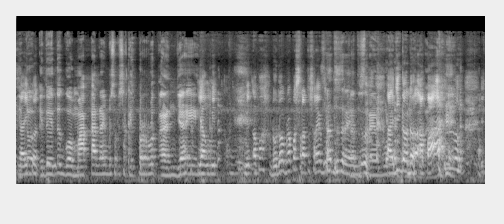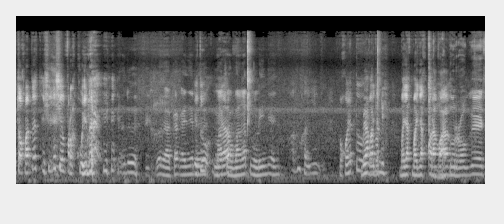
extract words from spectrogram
nggak itu, ikut itu itu gue makan tapi besok sakit perut anjay yang mit mit apa dodol berapa seratus ribu Seratus ribu. seratus ribu anjing dodol apaan lu coklatnya isinya silver queen Aduh, gue ngakak anjir. Itu, maksa ya. banget belinya. anjir. aduh anjing pokoknya tuh Biar banyak di? banyak banyak orang-orang Batu roges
